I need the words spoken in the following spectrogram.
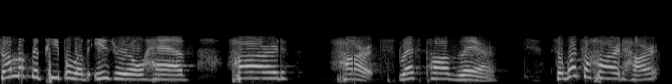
Some of the people of Israel have hard hearts. Let's pause there. So what's a hard heart?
